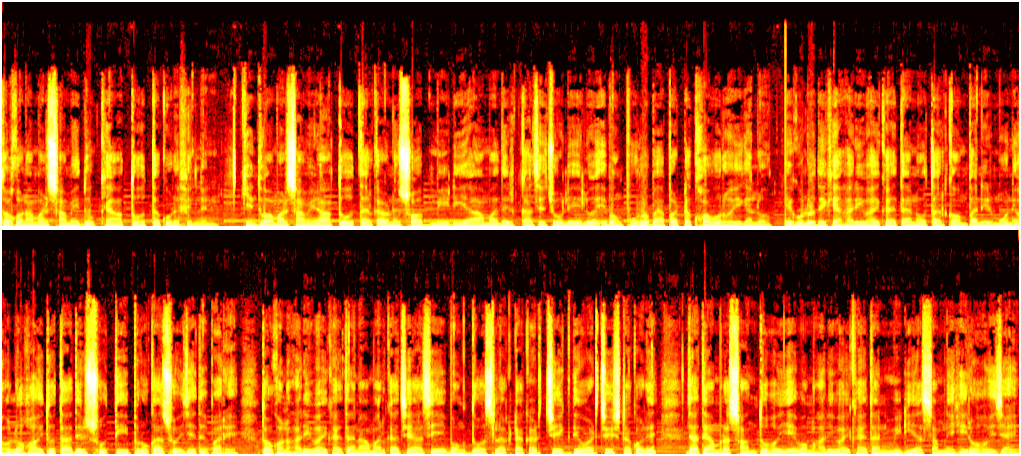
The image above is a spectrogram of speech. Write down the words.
তখন আমার স্বামী দুঃখে আত্মহত্যা করে ফেললেন। কিন্তু আমার স্বামীর আত্মহত্যার কারণে সব মিডিয়া আমাদের কাছে চলে এলো এবং পুরো ব্যাপারটা খবর হয়ে গেল। এগুলো দেখে হারিভাই খায়তান ও তার কোম্পানির মনে হলো হয়তো তাদের সত্যি প্রকাশ হয়ে যেতে পারে। তখন হারিভাই খায়তান আমার কাছে আসে এবং দশ লাখ টাকার চেক দেওয়ার চেষ্টা করে যাতে আমরা শান্ত হই এবং হারিভাই খায়তান মিডিয়ার সামনে হিরো হয়ে যায়।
